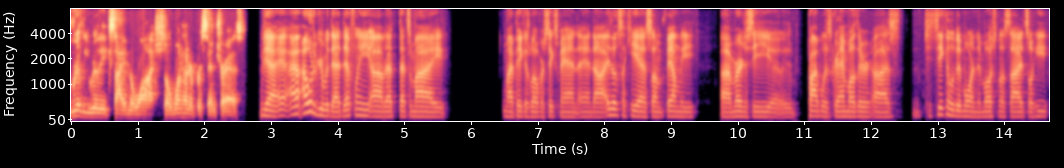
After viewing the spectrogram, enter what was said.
really, really exciting to watch. So 100% Trez. Yeah, I, I, would agree with that. Definitely, uh, that that's my my pick as well for six man, and uh, it looks like he has some family uh, emergency, uh, probably his grandmother. Uh, he's taking a little bit more on the emotional side, so he,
